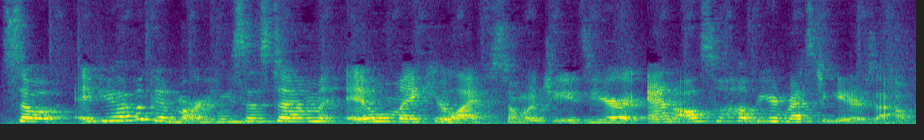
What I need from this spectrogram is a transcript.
So if you have a good marking system, it will make your life so much easier and also help your investigators out.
